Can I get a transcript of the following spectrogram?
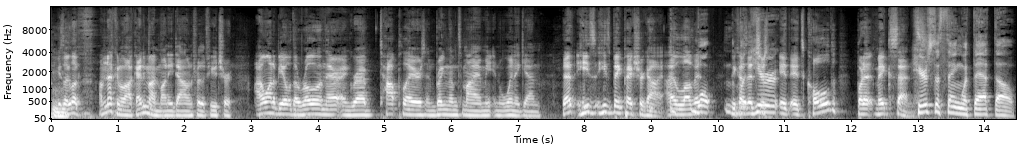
He's like, look, I'm not going to lock any of my money down for the future. I want to be able to roll in there and grab top players and bring them to Miami and win again. That he's he's big picture guy. I love it Well, because it's here- just it, it's cold, but it makes sense. Here's the thing with that though.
